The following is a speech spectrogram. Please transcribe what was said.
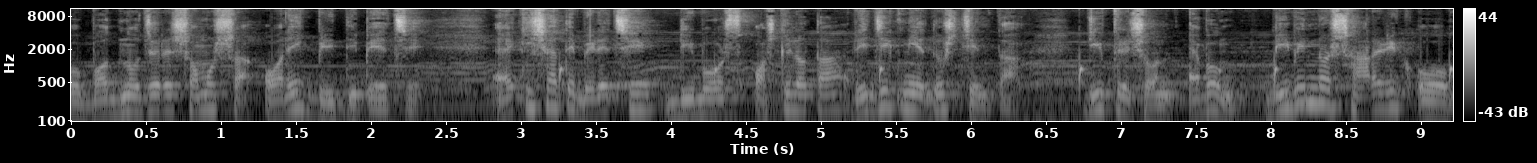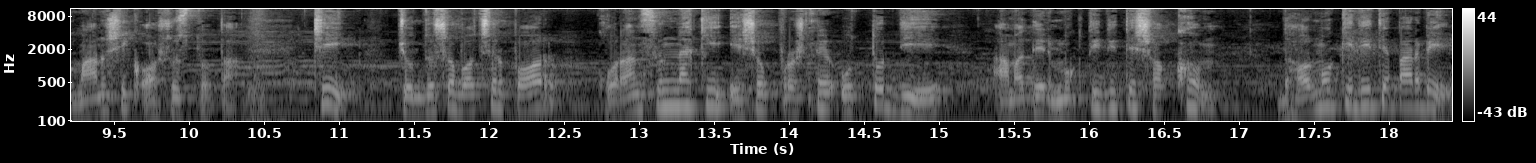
ও বদনজরের সমস্যা অনেক বৃদ্ধি পেয়েছে। একই সাথে বেড়েছে ডিভোর্স, অশ্লীলতা, রিজিক নিয়ে দুশ্চিন্তা, ডিপ্রেশন এবং বিভিন্ন শারীরিক ও মানসিক অসুস্থতা। ঠিক চোদ্দশো বছর পর কোরআন সুন্না কি এসব প্রশ্নের উত্তর দিয়ে আমাদের মুক্তি দিতে সক্ষম? ধর্ম কি দিতে পারবে?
